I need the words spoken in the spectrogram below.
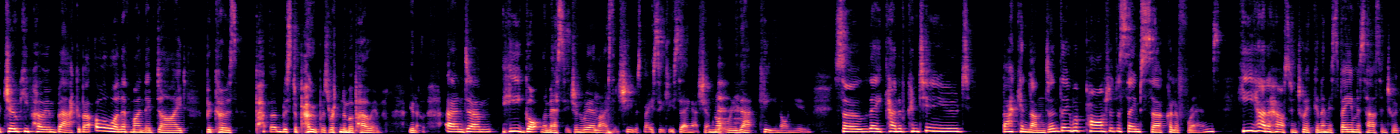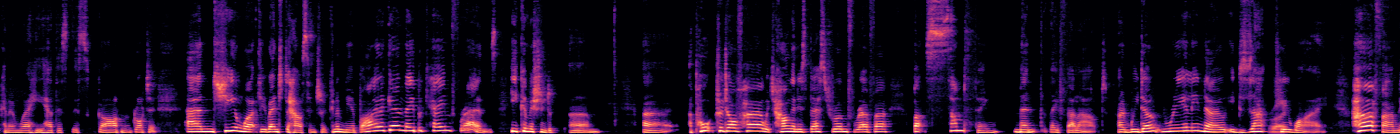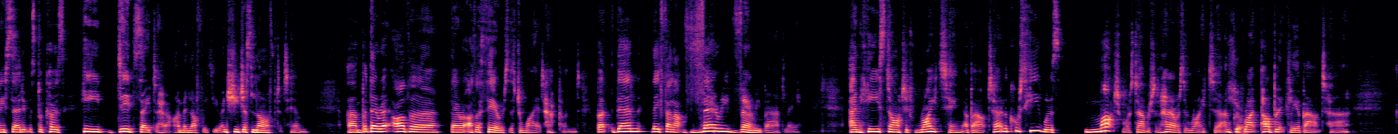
jokey poem back about, oh, well, never mind, they've died because P- uh, Mr. Pope has written them a poem, you know. And um, he got the message and realized that she was basically saying, actually, I'm not really that keen on you. So they kind of continued back in London. They were part of the same circle of friends. He had a house in Twickenham, his famous house in Twickenham, where he had this, this garden and grotto. And she and Wortley rented a house in Twickenham nearby. And again, they became friends. He commissioned a, um, uh, a portrait of her, which hung in his best room forever. But something meant that they fell out. And we don't really know exactly right. why. Her family said it was because he did say to her, I'm in love with you. And she just laughed at him. Um, but there are other there are other theories as to why it happened. But then they fell out very very badly, and he started writing about her. And of course, he was much more established than her as a writer and sure. could write publicly about her.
